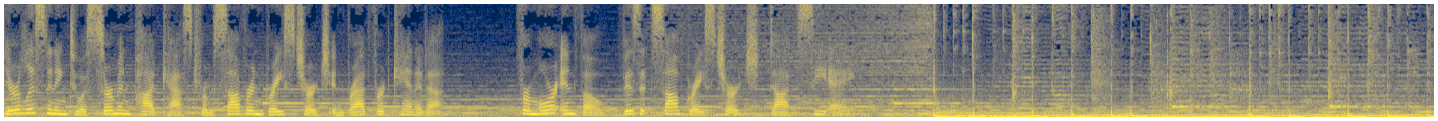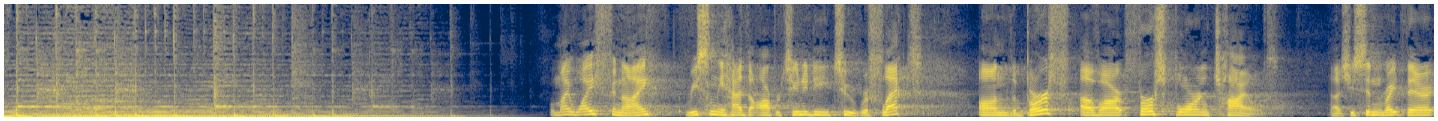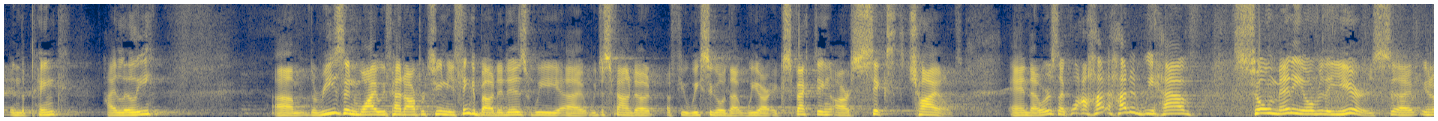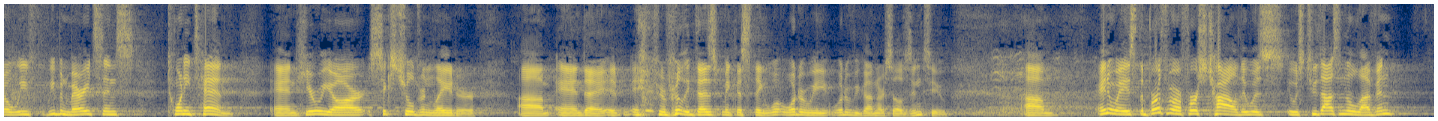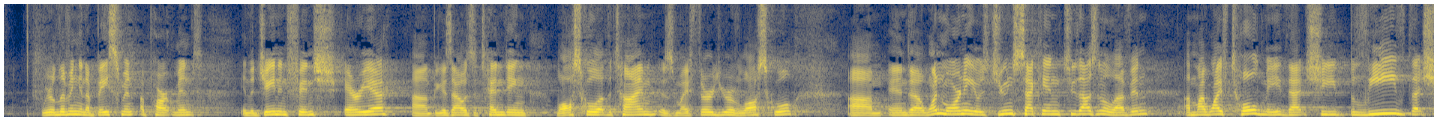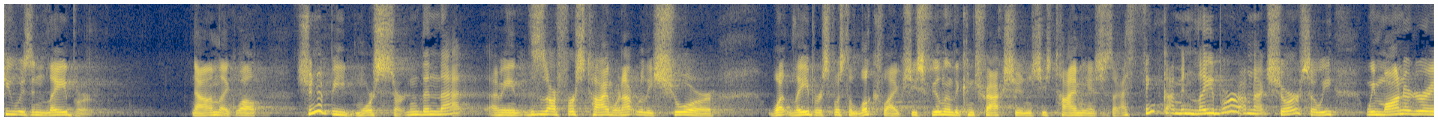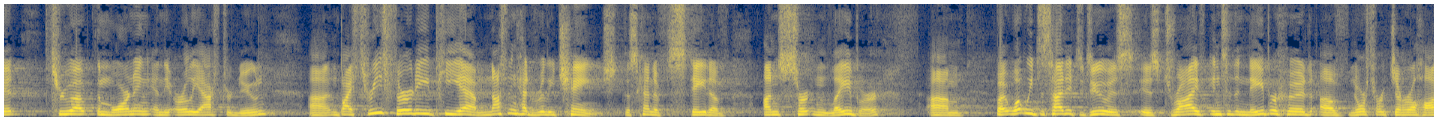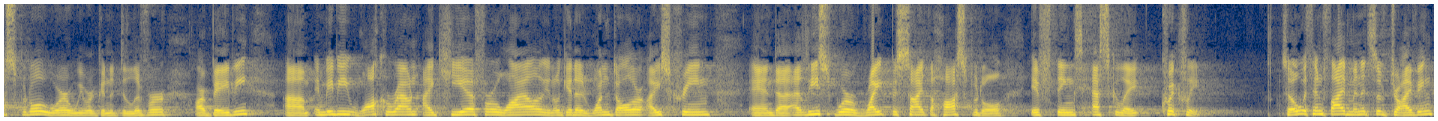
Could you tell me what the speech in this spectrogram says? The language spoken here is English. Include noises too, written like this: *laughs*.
You're listening to a sermon podcast from Sovereign Grace Church in Bradford, Canada. For more info, visit sovgracechurch.ca. Well, my wife and I recently had the opportunity to reflect on the birth of our firstborn child. Uh, she's sitting right there in the pink. Hi, Lily. Um, the reason why we've had opportunity to think about it is we, uh, we just found out a few weeks ago that we are expecting our sixth child. And uh, we're just like, wow, how, how, did we have so many over the years? Uh, you know, we've, we've been married since 2010, and here we are, six children later. Um, and uh, it, *laughs* it, really does make us think, what, what, are we, what have we gotten ourselves into? Um, anyways, the birth of our first child, it was, it was 2011. We were living in a basement apartment in the Jane and Finch area uh, because I was attending law school at the time. It was my third year of law school. Um, and uh, one morning, it was June 2nd, 2011, uh, my wife told me that she believed that she was in labor. Now, I'm like, well, shouldn't it be more certain than that? I mean, this is our first time. We're not really sure what labor is supposed to look like. She's feeling the contraction, she's timing it. She's like, I think I'm in labor. I'm not sure. So we, we monitor it throughout the morning and the early afternoon. Uh, and by 3:30 p.m., nothing had really changed. This kind of state of uncertain labor. Um, but what we decided to do is, is drive into the neighborhood of North York General Hospital, where we were going to deliver our baby, um, and maybe walk around IKEA for a while. You know, get a one dollar ice cream, and uh, at least we're right beside the hospital if things escalate quickly. So within five minutes of driving,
